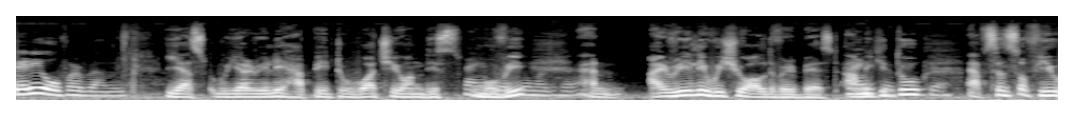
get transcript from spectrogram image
very overwhelmed Yes, we are really happy to watch you on this Thank you movie so much, ভাইয়া। and I really wish you all the very best. আমি কিন্তু. অ্যাবসেন্স অফ ইউ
